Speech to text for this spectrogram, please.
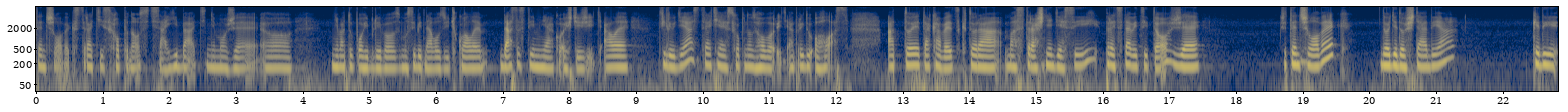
ten človek stratí schopnosť sa hýbať, nemôže uh, nemá tú pohyblivosť, musí byť na vozíčku, ale dá sa s tým nejako ešte žiť. Ale tí ľudia stratia aj schopnosť hovoriť a prídu o hlas. A to je taká vec, ktorá ma strašne desí, predstaviť si to, že, že ten človek dojde do štádia, kedy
